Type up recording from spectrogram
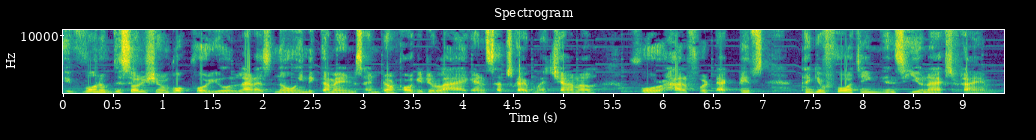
If one of the solutions work for you, let us know in the comments and don't forget to like and subscribe my channel for helpful tech tips. Thank you for watching and see you next time.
